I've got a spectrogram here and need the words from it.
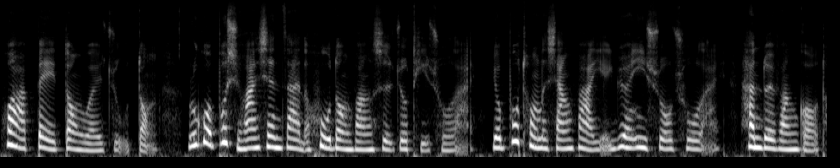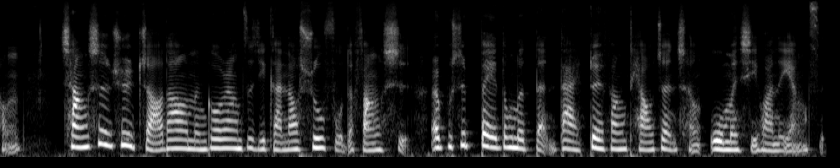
化被动为主动？如果不喜欢现在的互动方式，就提出来；有不同的想法，也愿意说出来，和对方沟通，尝试去找到能够让自己感到舒服的方式，而不是被动的等待对方调整成我们喜欢的样子。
